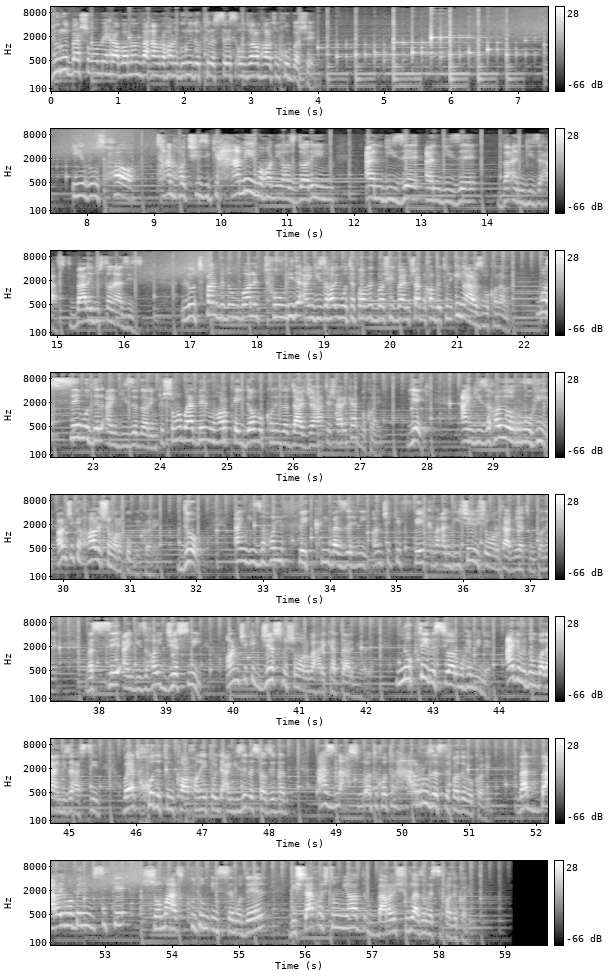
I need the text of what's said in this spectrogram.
درود بر شما مهربانان و همراهان گروه دکتر استرس. امیدوارم حالتون خوب باشه. این روزها تنها چیزی که همه ماها نیاز داریم انگیزه انگیزه و انگیزه هست. بله دوستان عزیز لطفا به دنبال تولید انگیزه های متفاوت باشید و امشب می‌خوام بهتون اینو عرض بکنم. ما سه مدل انگیزه داریم که شما باید برید اونها رو پیدا بکنید و در جهتش حرکت بکنید. یک انگیزه های روحی آنچه که حال شما رو خوب می‌کنه. دو انگیزه های فکری و ذهنی آنچه که فکر و اندیشه شما رو تقویت می‌کنه. و سه انگیزه های جسمی آنچه که جسم شما رو به حرکت در میاره. نکته بسیار مهم اینه اگه به دنبال انگیزه هستید باید خودتون کارخانه تولید انگیزه بسازید و از محصولات خودتون هر روز استفاده بکنید. و برای ما بنویسید که شما از کدوم این سه مدل بیشتر خوشتون میاد برای شروع از اون استفاده کنید.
